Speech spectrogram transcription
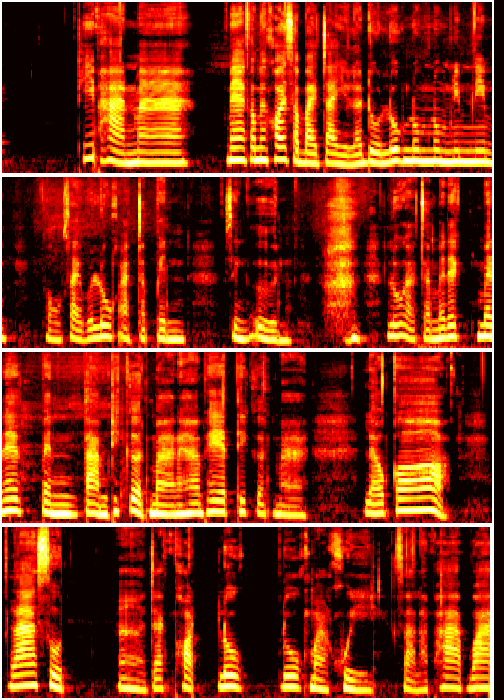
17 ที่ผ่านมาแม่ก็ไม่ค่อยสบายใจอยู่แล้วดูลูกนุ่มๆนิ่มๆสงสัยว่าลูกอาจจะเป็นสิ่งอื่น ลูกอาจจะไม่ได้ไม่ได้เป็นตามที่เกิดมานะคะเพศที่เกิดมา แล้วก็ล่าสุดแจ็คพอตลูกลูกมาคุยสารภาพว่า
